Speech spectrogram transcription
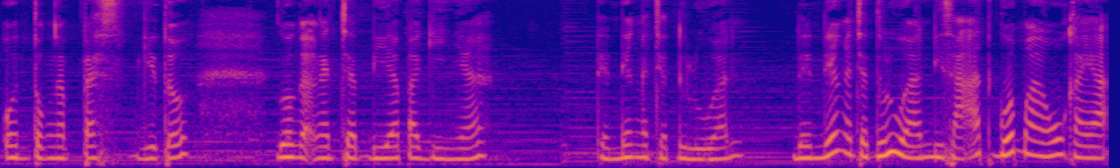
untuk ngetes gitu. Gue gak ngechat dia paginya. Dan dia ngechat duluan. Dan dia ngechat duluan di saat gue mau kayak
